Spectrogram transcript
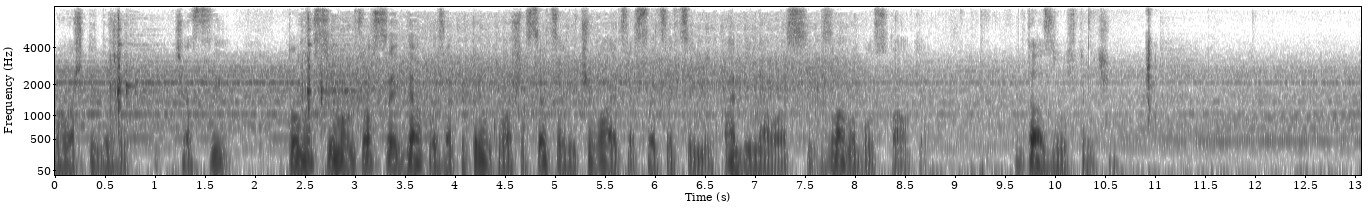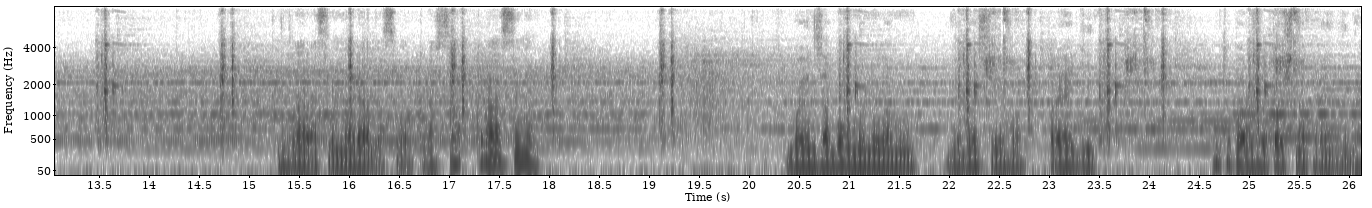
Бо важкі дуже часи. Тому всім вам за все дякую за підтримку вашу. Все це відчувається, все це ціню. Обійняв вас всіх. З вами був Сталкер. До зустрічі. Зараз він нарядить свого краса... красення. Бо він забув минулому відосі його приодіть. Ну тепер вже точно приодіне.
